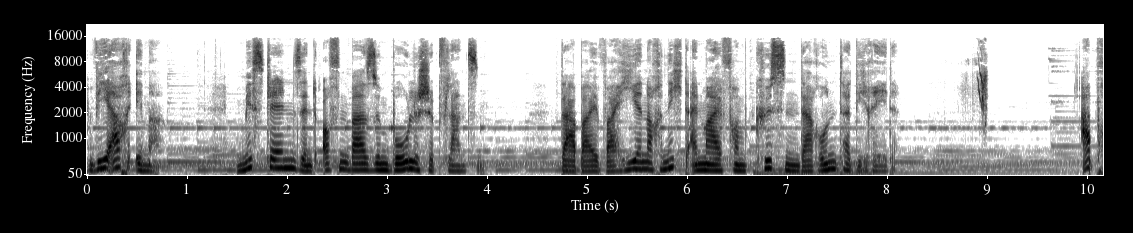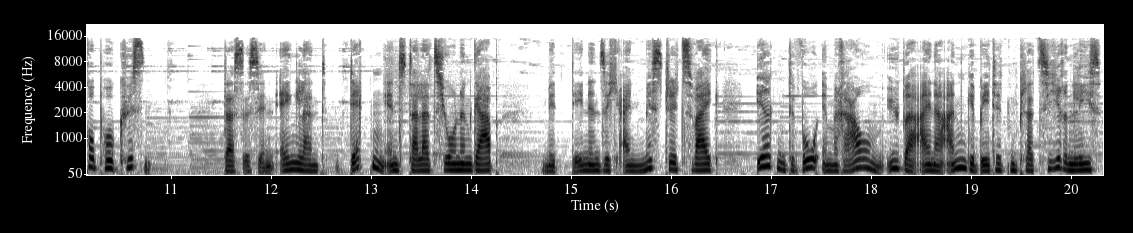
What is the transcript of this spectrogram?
Wie auch immer, Misteln sind offenbar symbolische Pflanzen. Dabei war hier noch nicht einmal vom Küssen darunter die Rede. Apropos Küssen, dass es in England Deckeninstallationen gab, mit denen sich ein Mistelzweig irgendwo im Raum über einer Angebeteten platzieren ließ,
